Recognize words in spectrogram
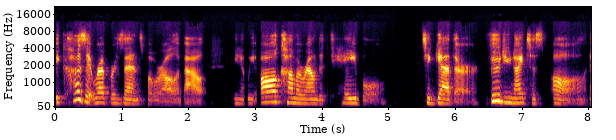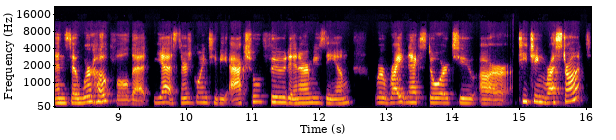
because it represents what we're all about. You know, we all come around a table together. Food unites us all. And so we're hopeful that, yes, there's going to be actual food in our museum. We're right next door to our teaching restaurant.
